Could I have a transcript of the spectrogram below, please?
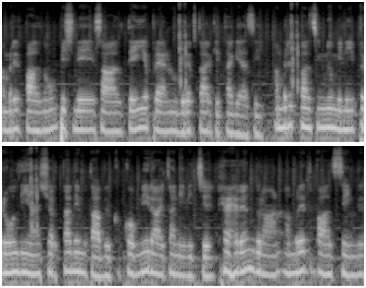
ਅੰਮ੍ਰਿਤਪਾਲ ਨੂੰ ਪਿਛਲੇ ਸਾਲ 23 ਅਪ੍ਰੈਲ ਨੂੰ ਗ੍ਰਿਫਤਾਰ ਕੀਤਾ ਗਿਆ ਸੀ। ਅੰਮ੍ਰਿਤਪਾਲ ਸਿੰਘ ਨੂੰ ਮਿਲੀ ਪੈਰੋਲ ਦੀਆਂ ਸ਼ਰਤਾਂ ਦੇ ਮੁਤਾਬਕ ਕੌਮੀ ਰਾਜਧਾਨੀ ਵਿੱਚ ਠਹਿਰਨ ਦੌਰਾਨ ਅੰਮ੍ਰਿਤਪਾਲ ਸਿੰਘ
